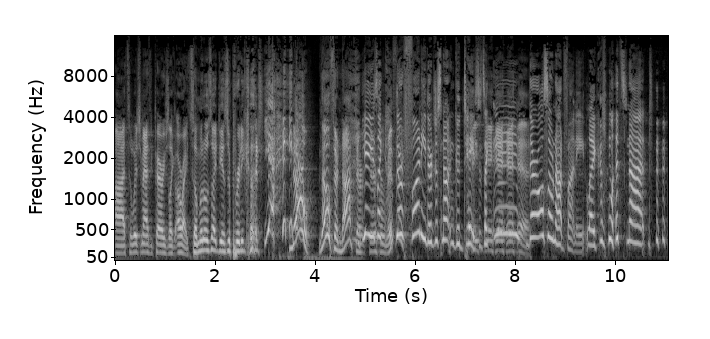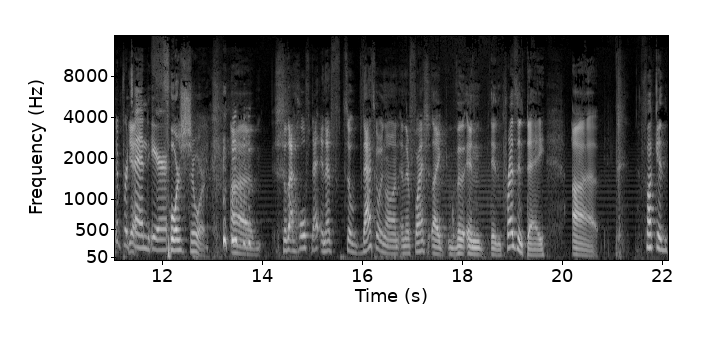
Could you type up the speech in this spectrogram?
Uh, to which Matthew Perry's like, "All right, some of those ideas are pretty good." Yeah, yeah. No, no, they're not. They're Yeah, he's they're like horrific. they're funny. They're just not in good taste. It's like Yeah. mm, they're also not funny. Like let's not pretend Yeah, here. for sure. um, so that whole that and that so that's going on, and they're flash like the in in present day, uh, fucking.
